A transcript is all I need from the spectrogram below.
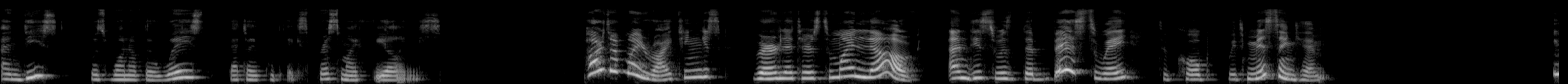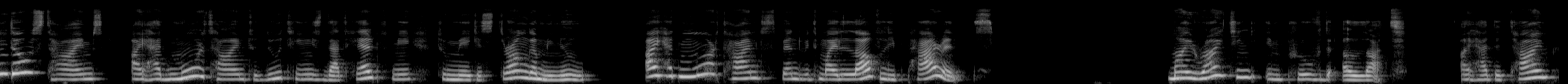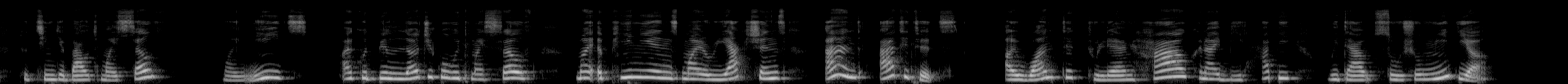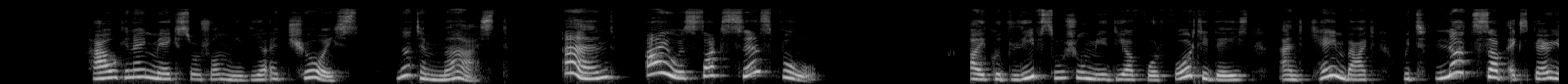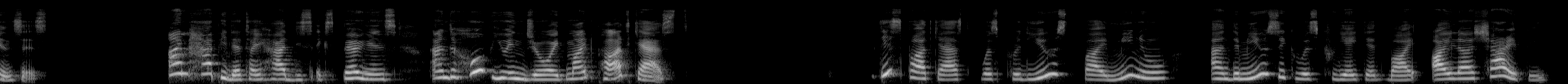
and this was one of the ways that I could express my feelings. Part of my writings were letters to my love, and this was the best way to cope with missing him. In those times, I had more time to do things that helped me to make a stronger Minu. I had more time to spend with my lovely parents. My writing improved a lot. I had the time to think about myself, my needs. I could be logical with myself, my opinions, my reactions, and attitudes. I wanted to learn how can I be happy without social media? How can I make social media a choice, not a must? And I was successful. I could leave social media for 40 days and came back with lots of experiences. I'm happy that I had this experience and hope you enjoyed my podcast. This podcast was produced by Minu and the music was created by Ayla Sharifi.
